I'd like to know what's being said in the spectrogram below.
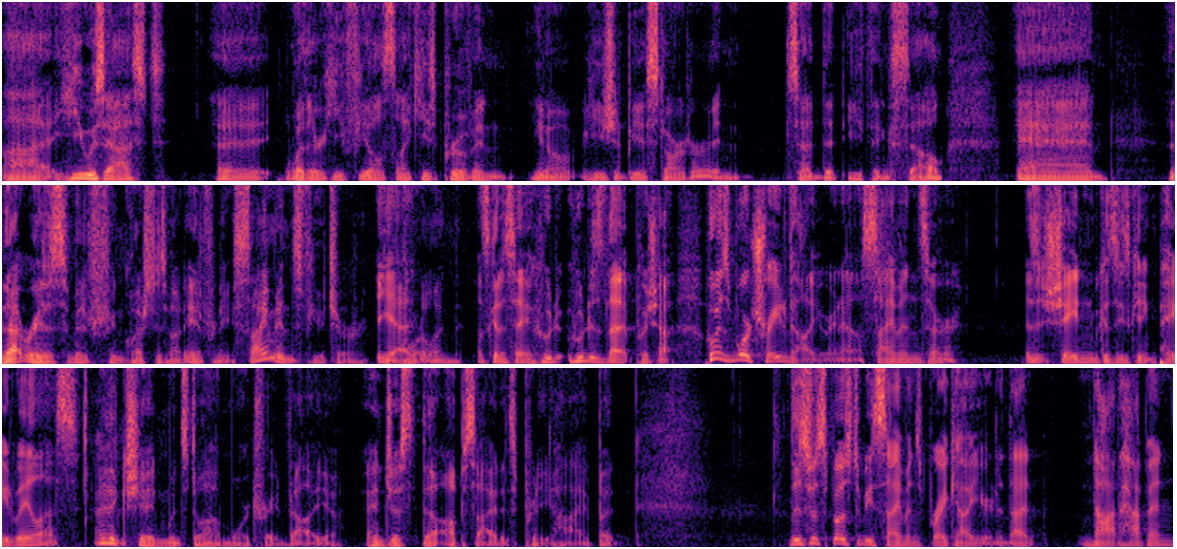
Uh, he was asked uh, whether he feels like he's proven, you know, he should be a starter, and said that he thinks so. And that raises some interesting questions about Anthony Simons' future Yeah. in Portland. I was gonna say who who does that push out? Who has more trade value right now, Simons or Is it Shaedon because he's getting paid way less? I think Shaedon would still have more trade value, and just the upside is pretty high, but This was supposed to be Simons' breakout year. Did that not happen?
